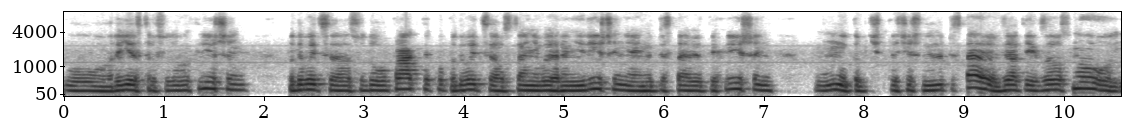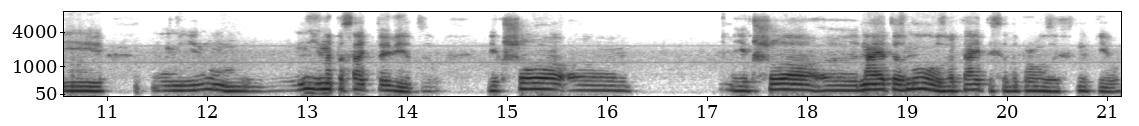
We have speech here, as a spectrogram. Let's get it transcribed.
у реєстрі судових рішень подивитися судову практику, подивитися останні виграні рішення і на підставі тих рішень, ну тобто точніше не на підставі, взяти їх за основу і, і, ну, і написати той відзив. Якщо, е, якщо е, маєте змогу, звертайтеся до правозахисників,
